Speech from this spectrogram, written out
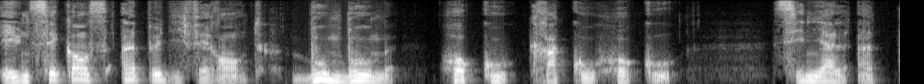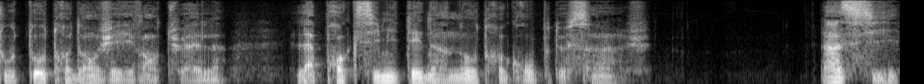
Et une séquence un peu différente, boum boum hoku krakou hoku, signale un tout autre danger éventuel, la proximité d'un autre groupe de singes. Ainsi,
